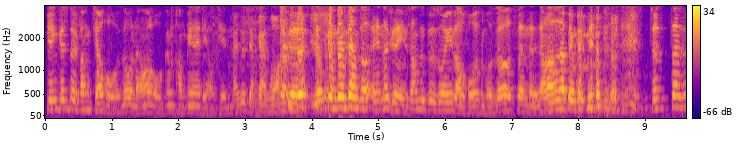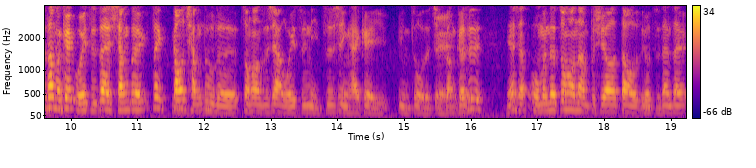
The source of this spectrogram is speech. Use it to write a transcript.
边跟对方交火的时候，然后我跟旁边在聊天，还在讲干话。那个有砰砰砰说，哎、那个你上次不是说你老婆什么时候生的？然后他砰砰砰，就是，但是他们可以维持在相对在高强度的状况之下，维持你知性还可以运作的情况。对可是你要想，我们的状况当然不需要到有子弹在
